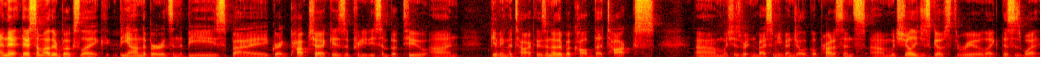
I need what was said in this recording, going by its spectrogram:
and there, there's some other books like Beyond the Birds and the Bees by Greg Popcak is a pretty decent book too on giving the talk. There's another book called The Talks um, which is written by some evangelical Protestants, um, which really just goes through like this is what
